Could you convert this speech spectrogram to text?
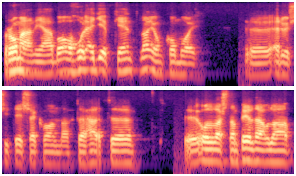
Romániába, ahol egyébként nagyon komoly erősítések vannak. Tehát olvastam például a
